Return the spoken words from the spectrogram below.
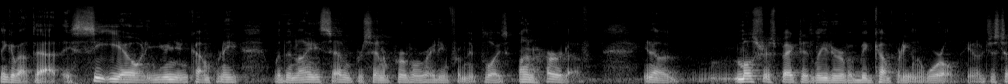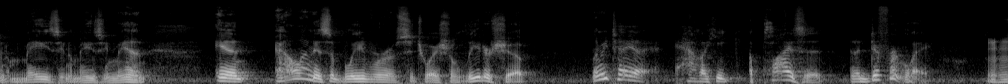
Think about that. A CEO in a union company with a 97% approval rating from the employees, unheard of. You know, most respected leader of a big company in the world. You know, just an amazing, amazing man. And Alan is a believer of situational leadership. Let me tell you how he applies it in a different way mm-hmm.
